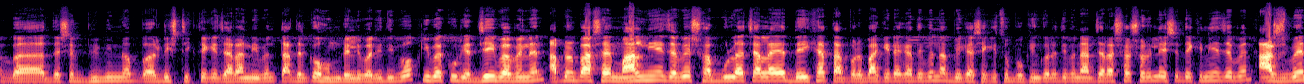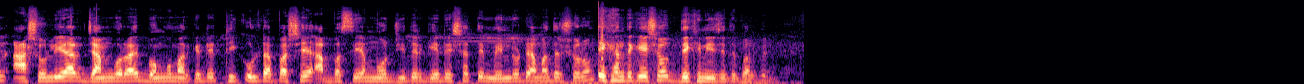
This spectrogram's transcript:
দেশের বিভিন্ন ডিস্ট্রিক্ট থেকে যারা নেবেন তাদেরকে হোম ডেলিভারি দিব। কিংবা কুরিয়ার যেইভাবে নেন, আপনার বাসায় মাল নিয়ে যাবে, সবগুলা চালায় দেখা, তারপরে বাকি টাকা দিবেন আর বিকাশে কিছু বুকিং করে দিবেন। আর যারা সশরীরে এসে দেখে নিয়ে যাবেন, আসবেন আশুলিয়ার জামগড়ায় বঙ্গ মার্কেটের ঠিক উল্টা পাশে আব্বাসিয়া মসজিদের গেটের সাথে মেন রোডে আমাদের শোরুম এখান থেকে এসেও দেখে নিয়ে যেতে পারবেন।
